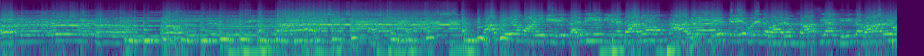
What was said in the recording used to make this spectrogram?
ஆ. தாசியாய் திரிந்தவாறோ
